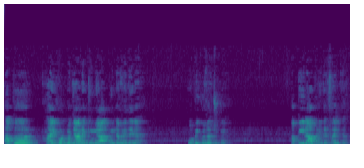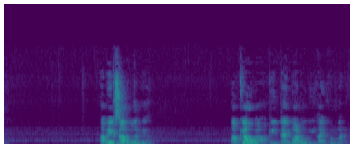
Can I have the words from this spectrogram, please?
अब हाई कोर्ट में जाने की म्याद भी नब्बे दिन है। वो भी गुजर चुके हैं। अपील आपने इधर फ़ाइल कर दी। अब एक साल गुजर गया। अब क्या होगा? अपील टाइम बाद होगी हाई कोर्ट वाली।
